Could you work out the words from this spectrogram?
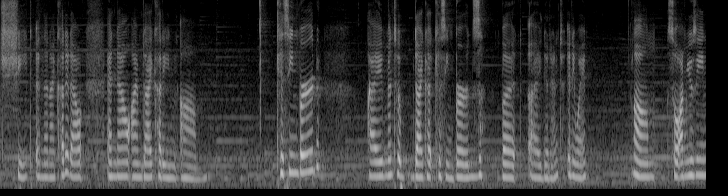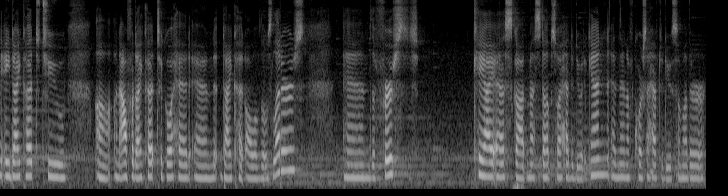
sheet and then I cut it out. And now I'm die cutting um, Kissing Bird. I meant to die cut Kissing Birds, but I didn't. Anyway, um, so I'm using a die cut to, uh, an alpha die cut to go ahead and die cut all of those letters. And the first KIS got messed up, so I had to do it again. And then, of course, I have to do some other,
